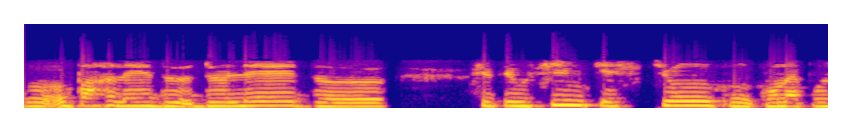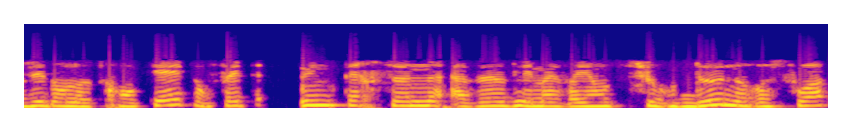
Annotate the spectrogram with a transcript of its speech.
on, parlait de, de l'aide. euh, C'était aussi une question qu'on qu'on a posée dans notre enquête. En fait, une personne aveugle et malvoyante sur deux ne reçoit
